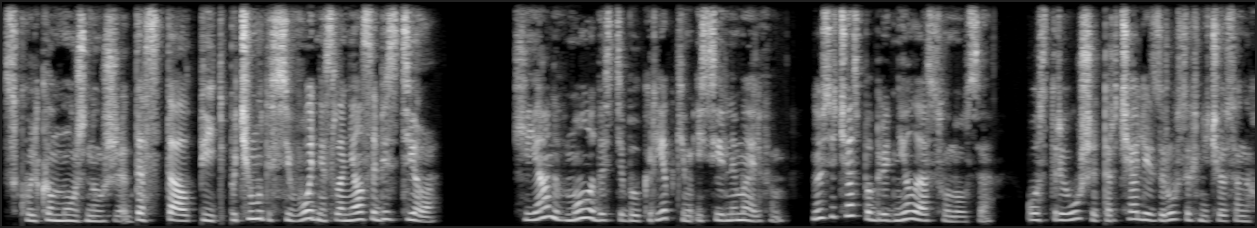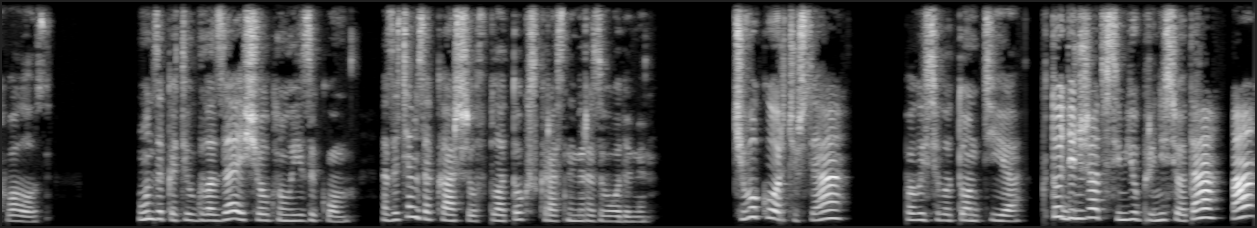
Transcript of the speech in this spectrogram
«Сколько можно уже? Достал пить! Почему ты сегодня слонялся без дела?» Хиян в молодости был крепким и сильным эльфом, но сейчас побледнел и осунулся. Острые уши торчали из русых нечесанных волос. Он закатил глаза и щелкнул языком, а затем закашлял в платок с красными разводами. «Чего корчишься, а?» — повысила тон Тия. «Кто деньжат в семью принесет, а? А?»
